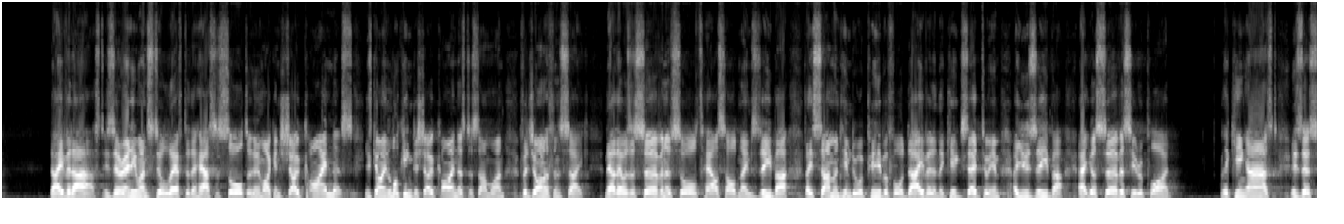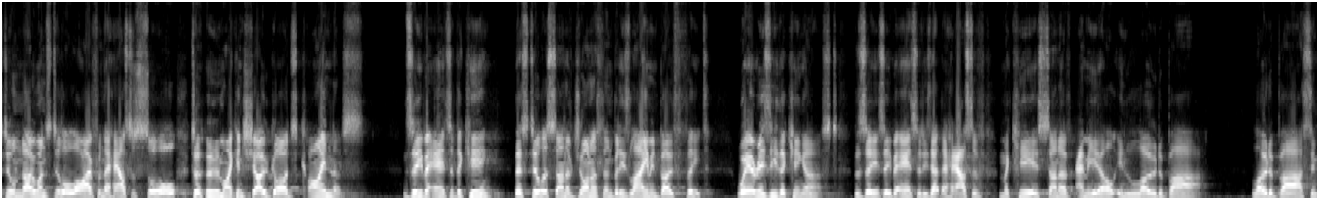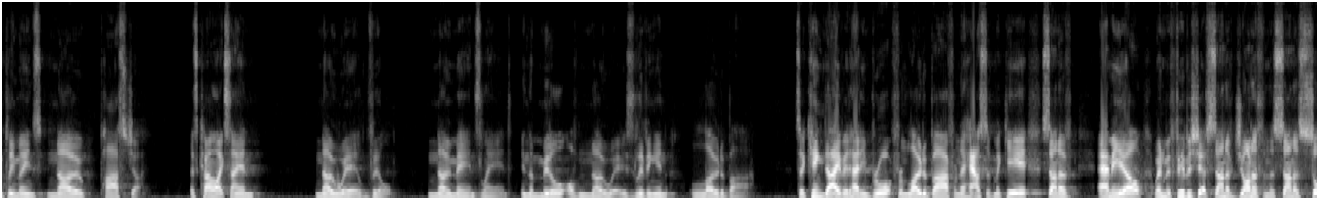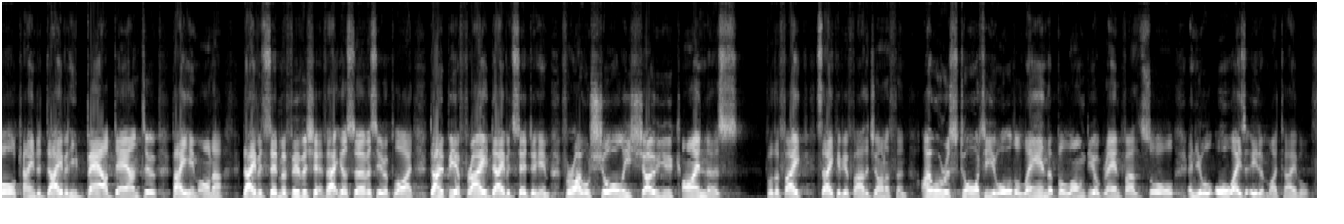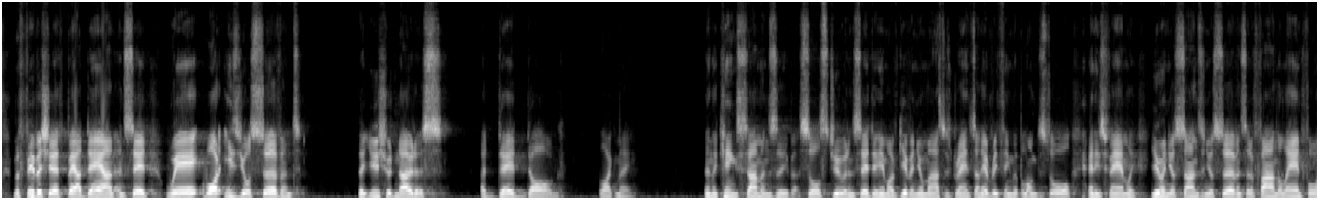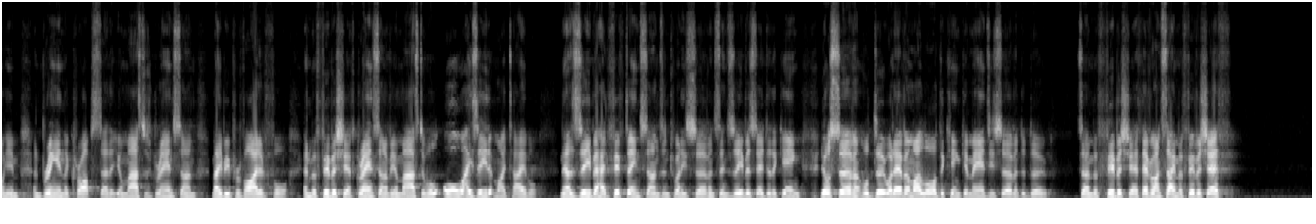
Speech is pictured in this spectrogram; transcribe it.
David asked, Is there anyone still left of the house of Saul to whom I can show kindness? He's going looking to show kindness to someone for Jonathan's sake. Now there was a servant of Saul's household named Ziba. They summoned him to appear before David, and the king said to him, Are you Ziba? At your service, he replied. The king asked, Is there still no one still alive from the house of Saul to whom I can show God's kindness? Ziba answered the king, There's still a son of Jonathan, but he's lame in both feet. Where is he? the king asked. The Ziba answered, He's at the house of Machir, son of Ammiel, in Lodabar. Lodabar simply means no pasture. It's kind of like saying nowhereville no man's land, in the middle of nowhere. He's living in Lodabar. So King David had him brought from Lodabar, from the house of Machir, son of Ammiel. When Mephibosheth, son of Jonathan, the son of Saul, came to David, he bowed down to pay him honor. David said, Mephibosheth, at your service, he replied. Don't be afraid, David said to him, for I will surely show you kindness for the sake of your father Jonathan. I will restore to you all the land that belonged to your grandfather Saul, and you will always eat at my table. Mephibosheth bowed down and said, Where, What is your servant that you should notice a dead dog like me? Then the king summoned Ziba, Saul's steward, and said to him, I've given your master's grandson everything that belonged to Saul and his family, you and your sons and your servants that have farmed the land for him, and bring in the crops so that your master's grandson may be provided for. And Mephibosheth, grandson of your master, will always eat at my table. Now Ziba had 15 sons and 20 servants. Then Ziba said to the king, Your servant will do whatever my lord the king commands his servant to do. So Mephibosheth, everyone say Mephibosheth.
